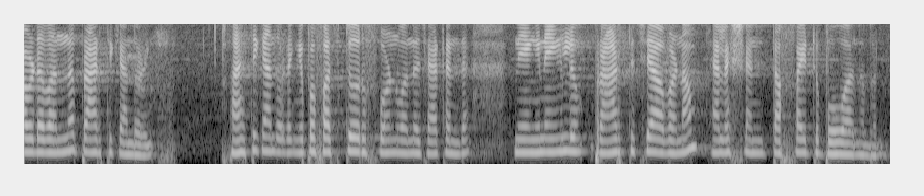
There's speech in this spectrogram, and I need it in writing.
അവിടെ വന്ന് പ്രാർത്ഥിക്കാൻ തുടങ്ങി. പ്രാർത്ഥിക്കാൻ തുടങ്ങിയപ്പോൾ ഫസ്റ്റ് ഒരു ഫോൺ വന്ന് ചേട്ടന്റെ നീ എങ്ങനെയെങ്കിലും പ്രാർത്ഥിച്ചാവണം എലക്ഷൻ ടഫായിട്ട് പോവാമെന്ന് പറഞ്ഞു.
